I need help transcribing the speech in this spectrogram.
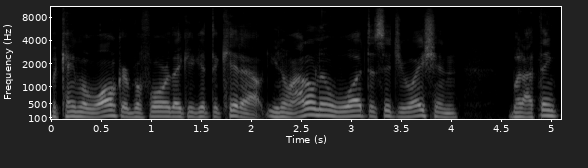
became a walker before they could get the kid out. You know, I don't know what the situation but I think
